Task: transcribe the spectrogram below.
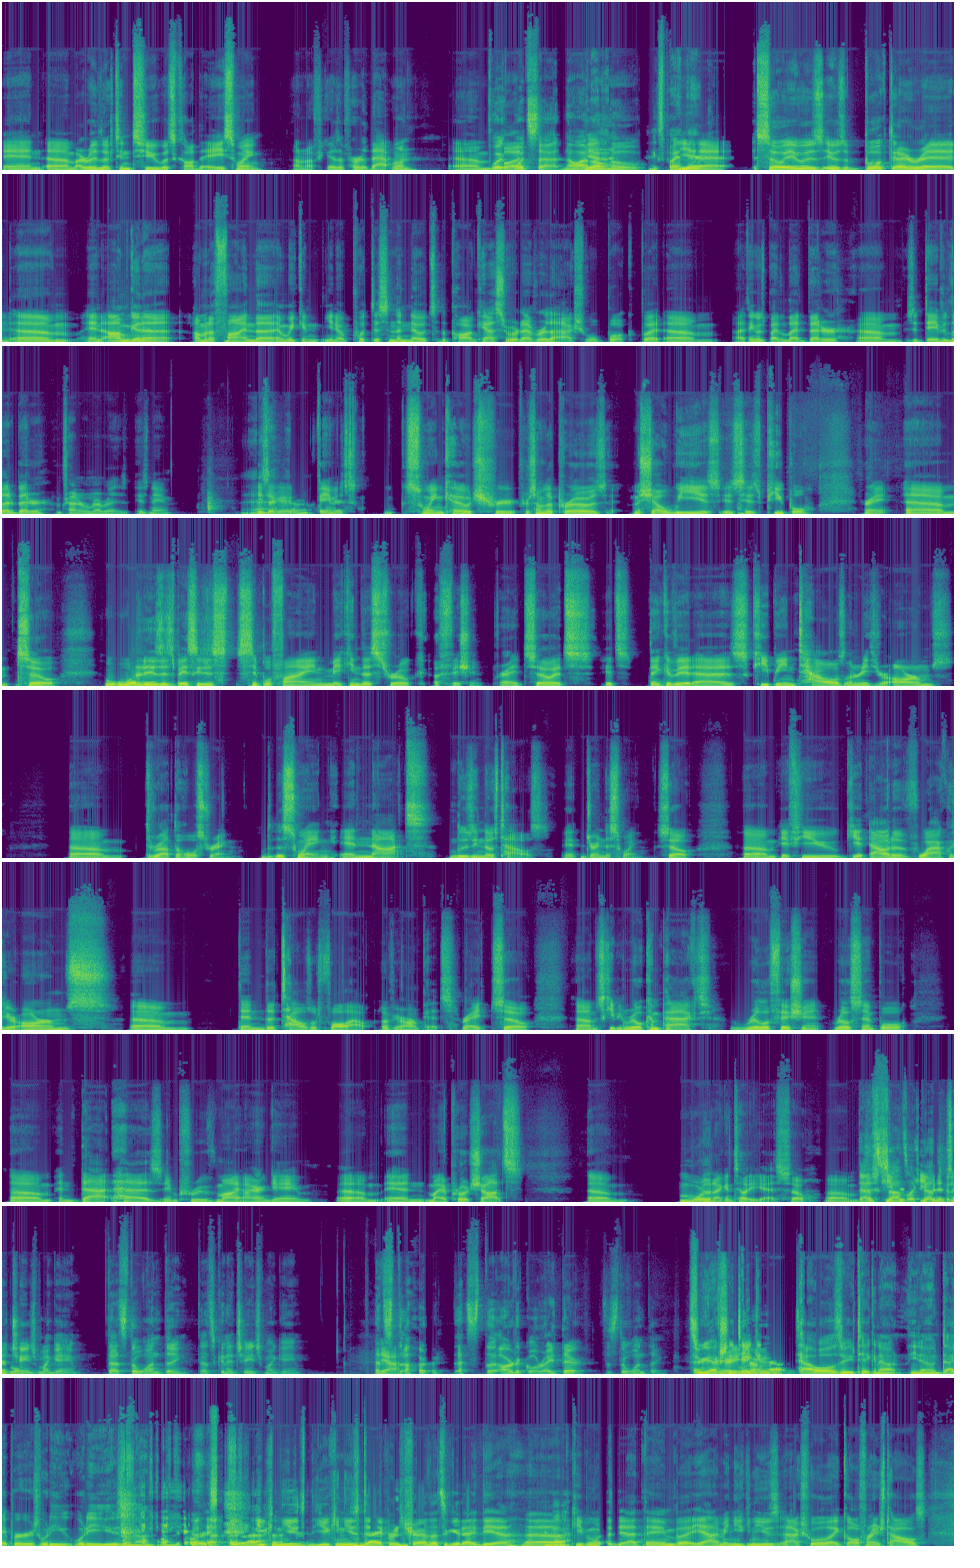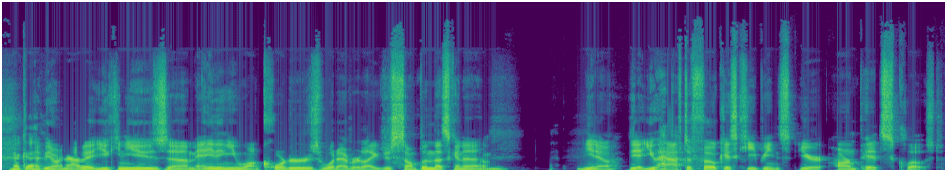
And um, I really looked into what's called the A swing. I don't know if you guys have heard of that one. Um, what, but, what's that? No, I yeah, don't know. Explain yeah, that. so it was it was a book that I read, um, and I'm gonna I'm gonna find the and we can you know put this in the notes of the podcast or whatever the actual book. But um, I think it was by Leadbetter. Um, is it David Leadbetter? I'm trying to remember his, his name. He's like a famous swing coach for for some of the pros. Michelle Wie is is his pupil, right? Um, so what it is is basically just simplifying, making the stroke efficient, right? So it's it's think of it as keeping towels underneath your arms um, throughout the whole string the swing and not losing those towels during the swing. So um, if you get out of whack with your arms, um, then the towels would fall out of your armpits, right? So um, it's keeping real compact, real efficient, real simple, um, and that has improved my iron game um, and my approach shots um, more than I can tell you guys. So that sounds it, like that's going to change my game. That's the one thing that's going to change my game. That's yeah. the that's the article right there. That's the one thing. So you're actually you taking go. out towels? Are you taking out you know diapers? What are you What are you using on, on the course? To, uh, you can use you can use diapers, Trev. That's a good idea. Uh, yeah. Keeping with the dad theme, but yeah, I mean you can use actual like golf range towels. Okay. If you don't have it, you can use um, anything you want, quarters, whatever. Like just something that's gonna, um, you know, yeah. You have to focus keeping your armpits closed.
